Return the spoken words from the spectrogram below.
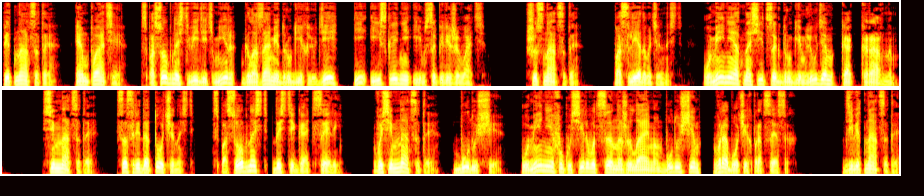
15. Эмпатия. Способность видеть мир глазами других людей и искренне им сопереживать. 16. Последовательность. Умение относиться к другим людям как к равным. 17. Сосредоточенность. Способность достигать целей. 18. Будущее. Умение фокусироваться на желаемом будущем в рабочих процессах. 19.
